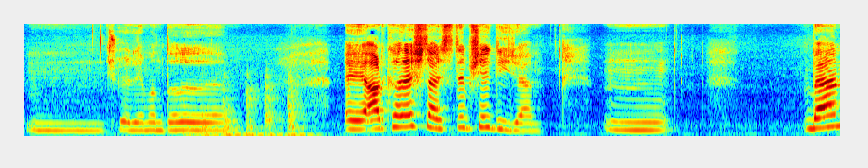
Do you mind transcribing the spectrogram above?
hmm, Şöyle hemen dalalım. Ee, arkadaşlar size bir şey diyeceğim. Hmm, Ben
